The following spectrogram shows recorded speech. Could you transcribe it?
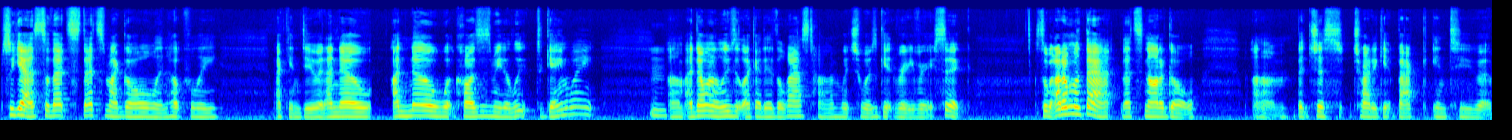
so yeah, so that's that's my goal, and hopefully I can do it. I know I know what causes me to lo- to gain weight. Um, I don't want to lose it like I did the last time, which was get very very sick. So I don't want that. That's not a goal. Um, but just try to get back into a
